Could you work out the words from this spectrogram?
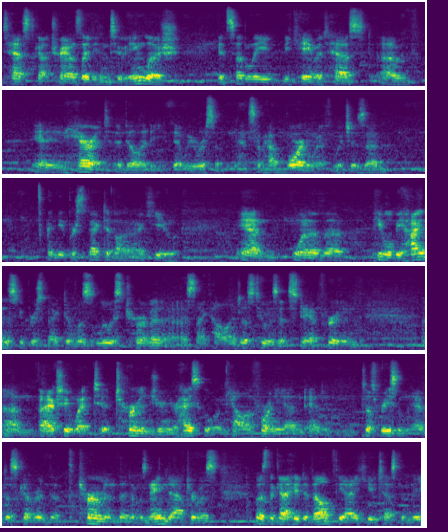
test got translated into English, it suddenly became a test of an inherent ability that we were somehow born with, which is a, a new perspective on IQ. And one of the people behind this new perspective was Lewis Terman, a psychologist who was at Stanford. And um, I actually went to Terman Junior High School in California, and, and just recently I've discovered that the Terman that it was named after was was the guy who developed the IQ test in the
